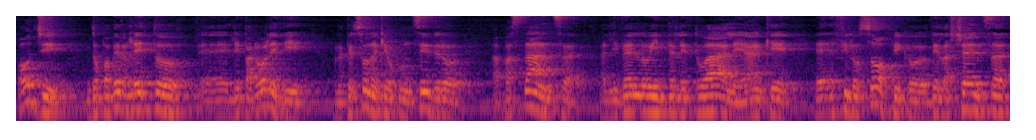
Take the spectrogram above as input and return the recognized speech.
Oggi, dopo aver letto eh, le parole di una persona che io considero abbastanza a livello intellettuale, anche eh, filosofico, della scienza,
